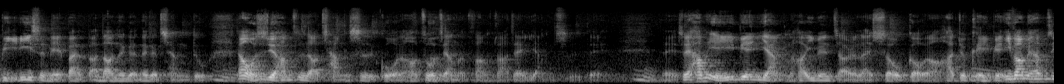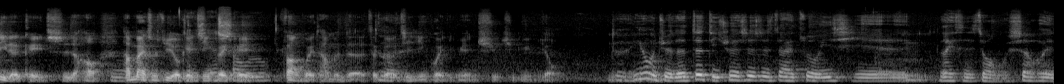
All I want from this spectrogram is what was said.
比例是没办法到那个那个程度。但我是觉得他们至少尝试过，然后做这样的方法在养殖，对。对，所以他们也一边养，然后一边找人来收购，然后他就可以变。一方面他们自己的可以吃，然后他卖出去又可以经费可以放回他们的这个基金会里面去去运用。对，因为我觉得这的确是是在做一些类似这种社会。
